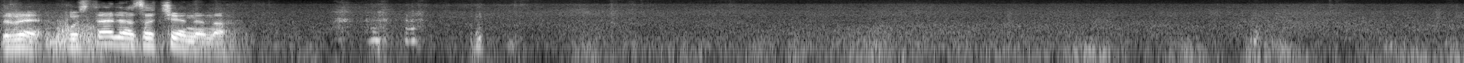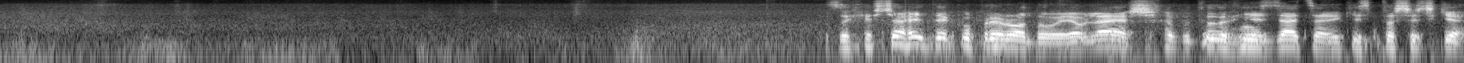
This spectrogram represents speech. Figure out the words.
Диви, пустеля зачинена. захищають дику природу, уявляєш? Бо тут гніздяться якісь пташечки.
